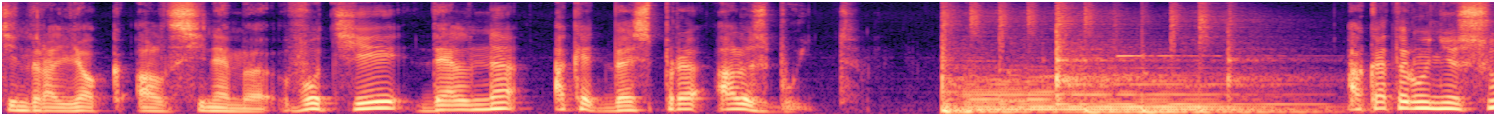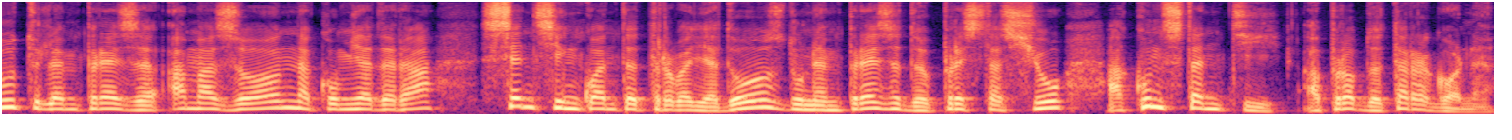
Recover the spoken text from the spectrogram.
tindrà lloc al cinema Vautier d'Elna aquest vespre a les 8. A Catalunya Sud, l'empresa Amazon acomiadarà 150 treballadors d'una empresa de prestació a Constantí, a prop de Tarragona.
